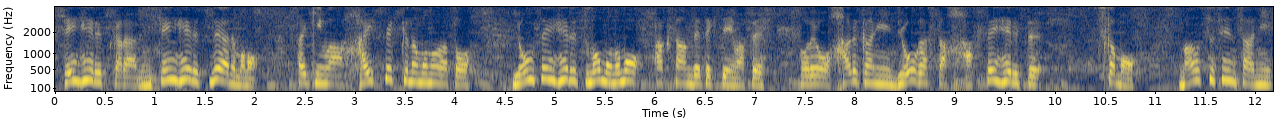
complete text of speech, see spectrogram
1000Hz から 2000Hz であるもの。最近はハイスペックなものだと 4000Hz のものもたくさん出てきています。それをはるかに凌駕した 8000Hz しかもマウスセンサーに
